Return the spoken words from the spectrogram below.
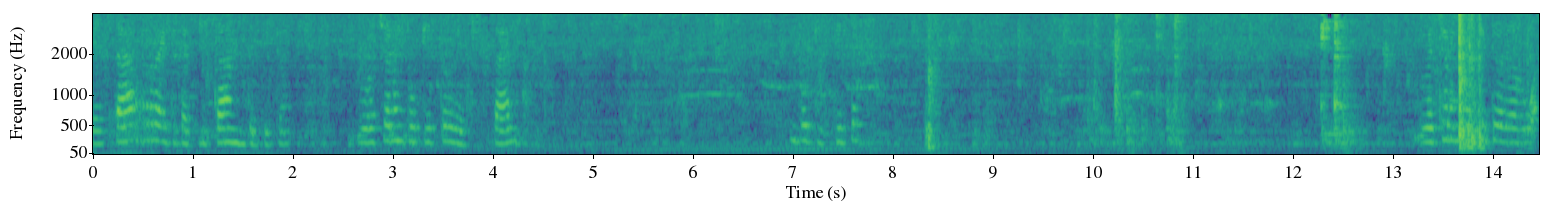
Está re picante, picante. Voy a echar un poquito de sal. Un poquitito. Voy a echar un poquito de agua.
